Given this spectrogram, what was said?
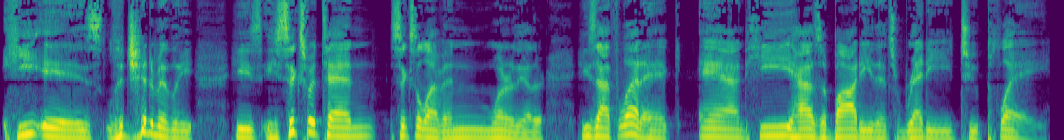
he is legitimately he's he's six foot ten, six eleven, one or the other. He's athletic and he has a body that's ready to play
